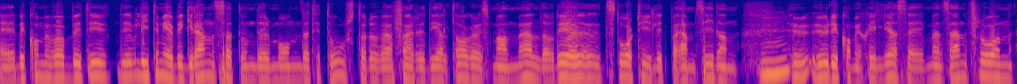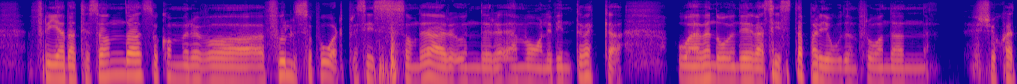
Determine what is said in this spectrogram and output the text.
Eh, det kommer vara lite mer begränsat under måndag till torsdag då vi har färre deltagare som är anmälda och det står tydligt på hemsidan mm. hur, hur, det kommer skilja sig. Men sen från fredag till söndag så kommer det vara full support precis som det är under en vanlig vintervecka. Och även då under den sista perioden från den 26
